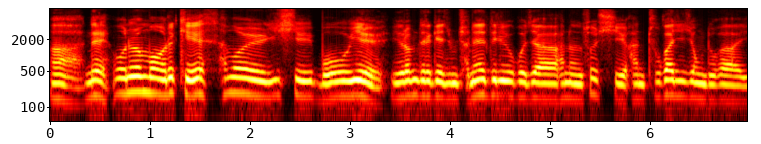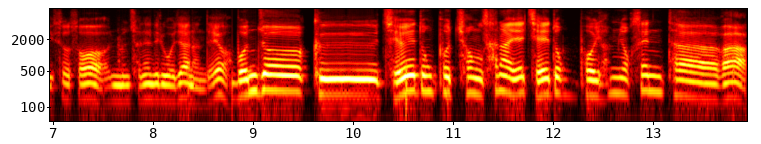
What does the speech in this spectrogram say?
아, 네. 오늘 뭐 이렇게 3월 25일 여러분들에게 좀 전해드리고자 하는 소식 한 두 가지 정도가 있어서 좀 전해드리고자 하는데요. 먼저 그 재외동포청 산하의 재외동포 협력센터가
